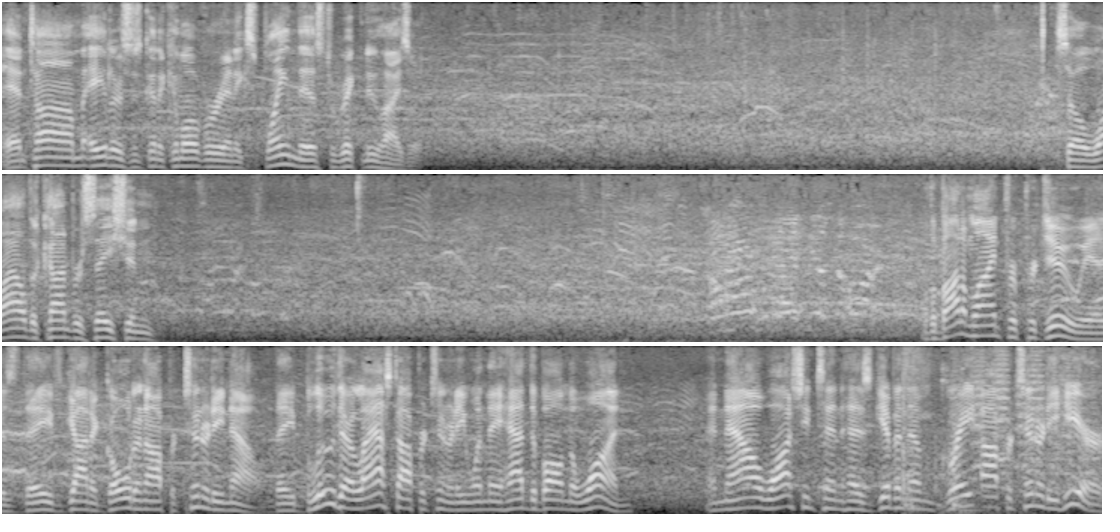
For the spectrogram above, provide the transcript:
And Tom Ahlers is going to come over and explain this to Rick Neuheisel. So while the conversation Well, the bottom line for Purdue is they've got a golden opportunity now. They blew their last opportunity when they had the ball in the one. And now Washington has given them great opportunity here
